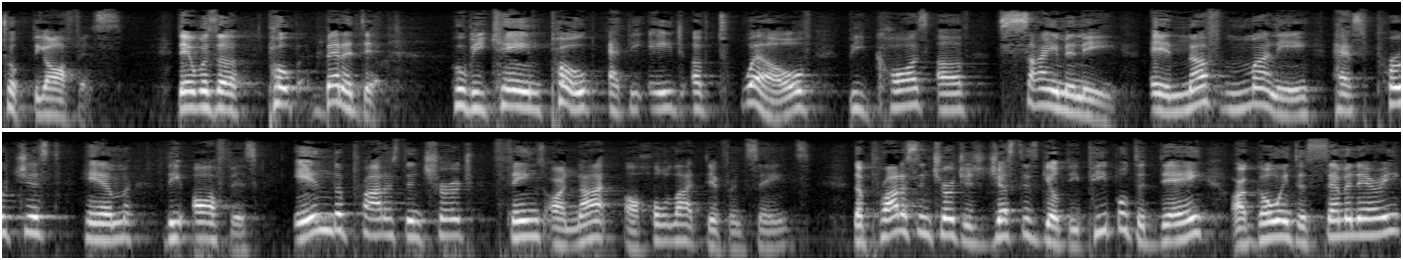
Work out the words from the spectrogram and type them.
took the office. There was a Pope Benedict who became pope at the age of 12 because of simony. Enough money has purchased him the office. In the Protestant church, things are not a whole lot different, saints. The Protestant church is just as guilty. People today are going to seminary,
